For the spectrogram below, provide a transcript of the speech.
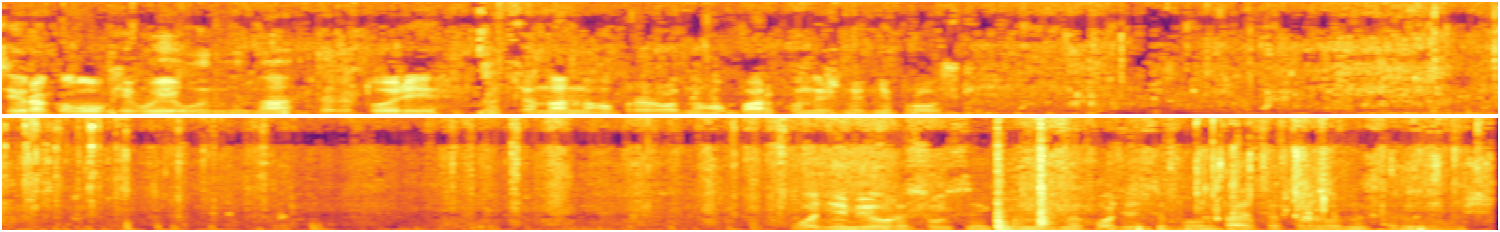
Всі раколовки виявлені на території Національного природного парку Нижньодніпровський. Водні біоресурси, які в них знаходяться, повертаються в природне середовище.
